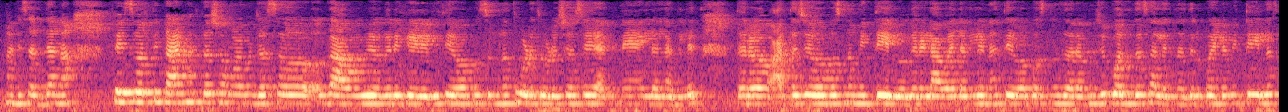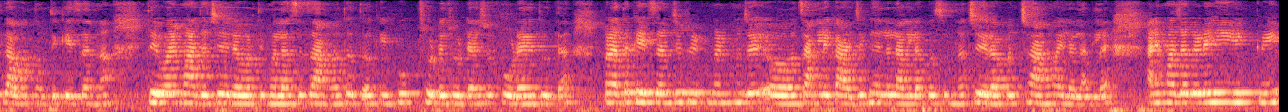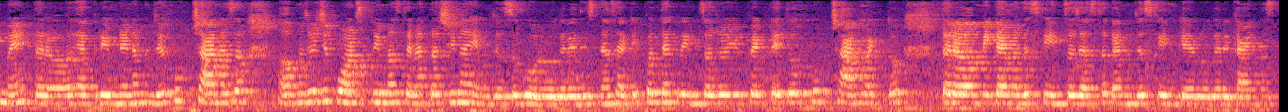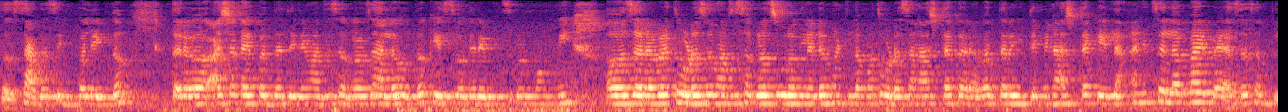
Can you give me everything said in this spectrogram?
आणि सध्या ना फेसवरती काय माहीत कशामुळे? म्हणजे असं गावी वगैरे गेलेली तेव्हापासून ना थोडे थोडेसे असे ॲक्ने यायला लागलेत. तर आता जेव्हापासून मी तेल वगैरे लावायला लागले ना तेव्हापासून जरा म्हणजे बंद झालेत. ना तर पहिले मी तेलच लावत नव्हते केसांना. तेव्हाही माझ्या चेहऱ्यावरती मला असं जाणवत होतं की खूप छोट्या छोट्या अशा फोड्या येत होत्या. पण आता केसांची ट्रीटमेंट म्हणजे चांगली काळजी घ्यायला लागल्यापासून ना चेहरा पण छान व्हायला लागलाय. आणि माझ्याकडे ही एक क्रीम आहे. तर ह्या क्रीमने ना म्हणजे खूप छान असं म्हणजे जी पॉन्ड्स क्रीम असते ना तर तशी नाही म्हणजे असं गोरं वगैरे दिसण्यासाठी पण त्या क्रीमचा जो इफेक्ट आहे तो खूप छान वाटतो. तर मी काय माझ्या स्किनचं जास्त काय म्हणजे स्किन केअर वगैरे काय नसतं साधं सिंपल एकदम. तर अशा काही पद्धतीने माझं सगळं झालं होतं केस वगैरे विचारून मग मी जरा वेळ थोडंसं माझं सगळंच उरकलेलं म्हटलं मग थोडासा नाश्ता करावा तर इथे मी नाश्ता केला आणि चला बाय बाय असं संपलं.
